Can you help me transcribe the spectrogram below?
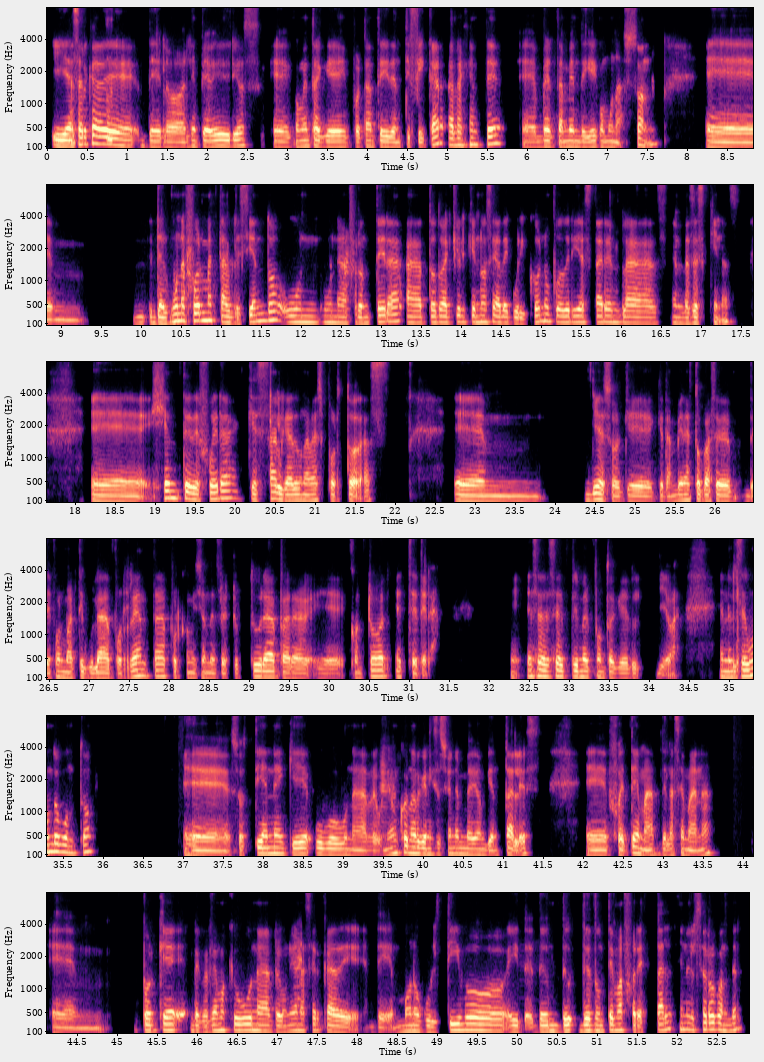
Y acerca de, de los limpiavidrios, eh, comenta que es importante identificar a la gente, eh, ver también de qué comunas son, eh, de alguna forma estableciendo una frontera a todo aquel que no sea de Curicó no podría estar en las, en las esquinas. Eh, gente de fuera que salga de una vez por todas. Em, y eso, que, que, también esto pase de forma articulada por renta, por comisión de infraestructura, para eh, control, etc. Ese es el primer punto que él lleva. En el segundo punto, eh, sostiene que hubo una reunión con organizaciones medioambientales, fue tema de la semana, em, porque recordemos que hubo una reunión acerca de, monocultivo y desde un tema forestal en el Cerro Condel,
